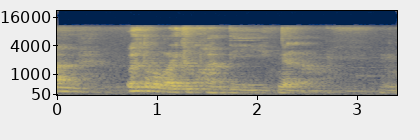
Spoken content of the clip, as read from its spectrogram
อืมเออตกลงอะไรคือความดีงามอืม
